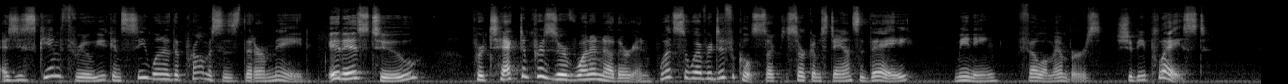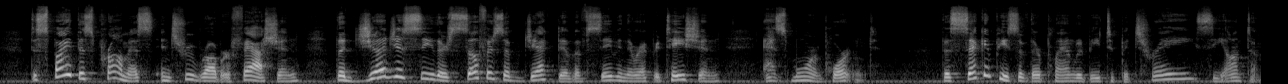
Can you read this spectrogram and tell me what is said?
As you skim through, you can see one of the promises that are made. It is to protect and preserve one another in whatsoever difficult circumstance they, meaning fellow members, should be placed. Despite this promise in true robber fashion, the judges see their selfish objective of saving their reputation as more important. The second piece of their plan would be to betray Seantum.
